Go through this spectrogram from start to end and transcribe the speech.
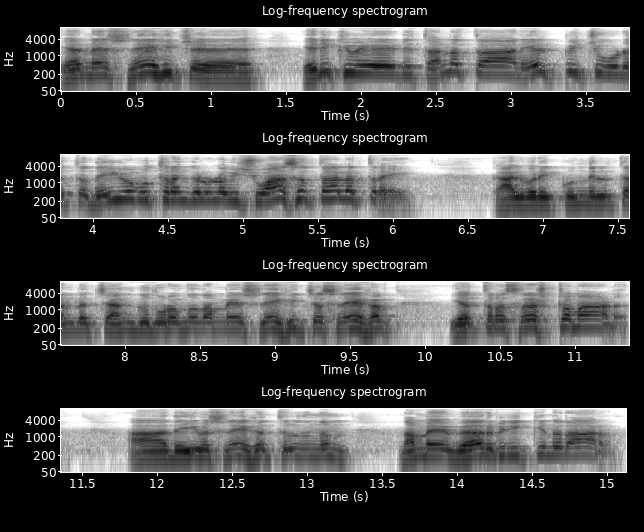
എന്നെ സ്നേഹിച്ച് എനിക്ക് വേണ്ടി തന്നെത്താൻ ഏൽപ്പിച്ചു കൊടുത്ത ദൈവപുത്രങ്ങളുള്ള വിശ്വാസത്താൽ അത്രേ. കാൽവറി കുന്നിൽ തന്റെ ചങ്ക് തുറന്ന് നമ്മെ സ്നേഹിച്ച സ്നേഹം എത്ര ശ്രേഷ്ഠമാണ്. ആ ദൈവസ്നേഹത്തിൽ നിന്നും നമ്മെ വേർപിരിക്കുന്നതാർ.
